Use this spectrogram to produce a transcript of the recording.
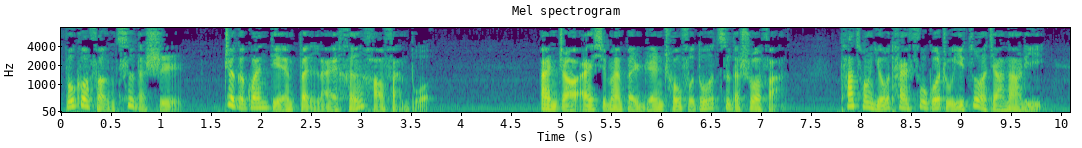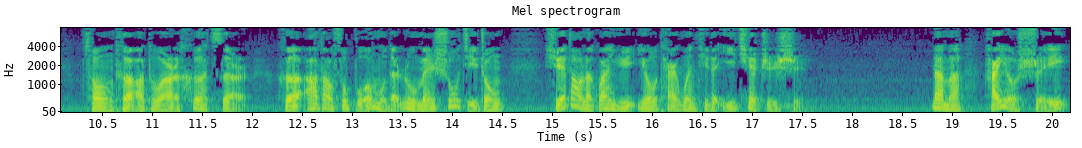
不过，讽刺的是，这个观点本来很好反驳。按照埃希曼本人重复多次的说法，他从犹太复国主义作家那里，从特奥多尔·赫茨尔。和阿道夫·伯姆的入门书籍中学到了关于犹太问题的一切知识。那么，还有谁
